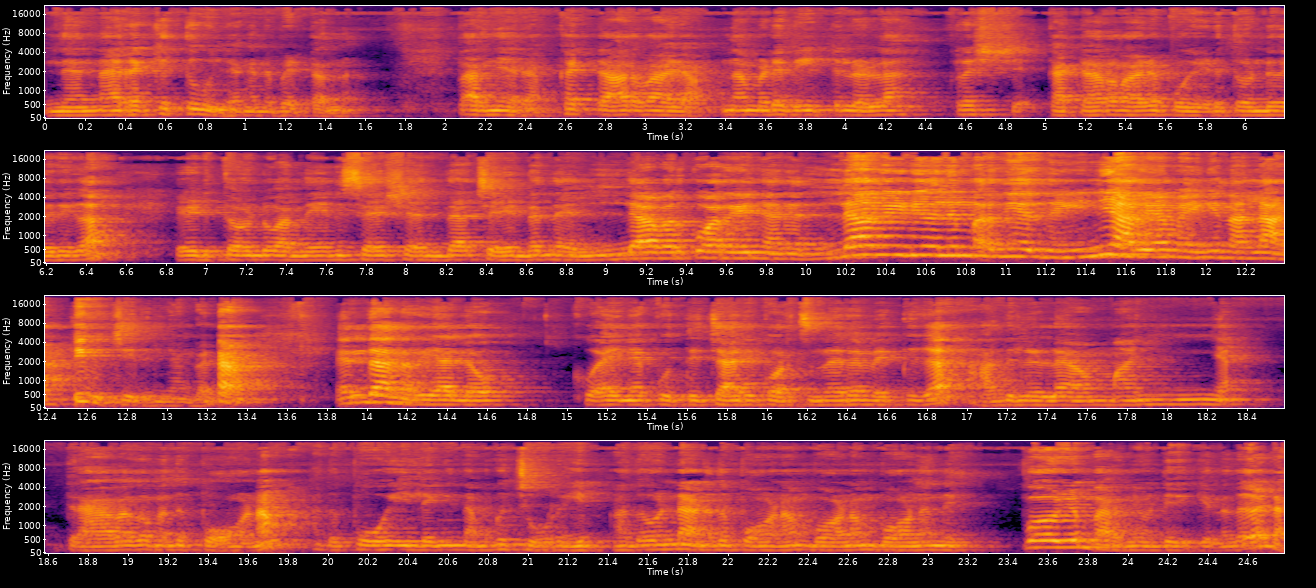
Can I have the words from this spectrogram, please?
നരക്കത്തുമില്ല അങ്ങനെ പെട്ടെന്ന്. പറഞ്ഞുതരാം. കറ്റാർവാഴ. നമ്മുടെ വീട്ടിലുള്ള ഫ്രഷ് കറ്റാർവാഴ പോയി എടുത്തുകൊണ്ട് വരിക. എടുത്തുകൊണ്ട് വന്നതിന് ശേഷം എന്താ ചെയ്യേണ്ടതെന്ന് എല്ലാവർക്കും അറിയാം. ഞാൻ എല്ലാ വീഡിയോയിലും പറഞ്ഞു തരുന്നു ഇനി അറിയാൻ വൈകി നല്ല അട്ടി വെച്ചിരുന്നു ഞാൻ കേട്ടോ. എന്താണെന്നറിയാലോ? അതിനെ കുത്തിച്ചാരി കുറച്ച് നേരം വെക്കുക. അതിലുള്ള ആ മഞ്ഞ ദ്രാവകം അത് പോണം. അത് പോയില്ലെങ്കിൽ നമുക്ക് ചൊറിയും. അതുകൊണ്ടാണ് അത് പോണം പോണം പോണം എന്ന് എപ്പോഴും പറഞ്ഞുകൊണ്ടിരിക്കുന്നത് കേട്ടോ.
